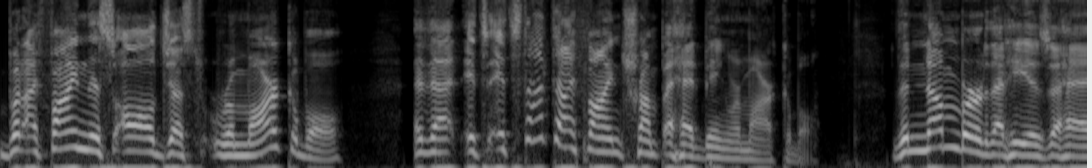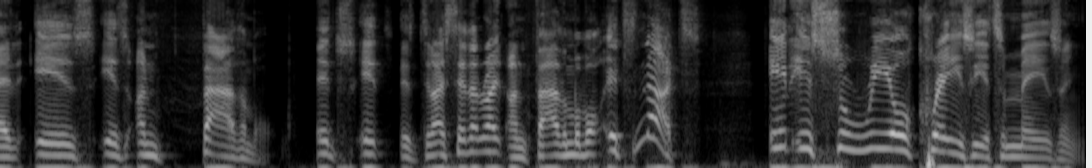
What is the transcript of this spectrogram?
But I find this all just remarkable. That it's it's not that I find Trump ahead being remarkable. The number that he is ahead is is unfathomable. It's it, it did I say that right? Unfathomable. It's nuts. It is surreal, crazy. It's amazing.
